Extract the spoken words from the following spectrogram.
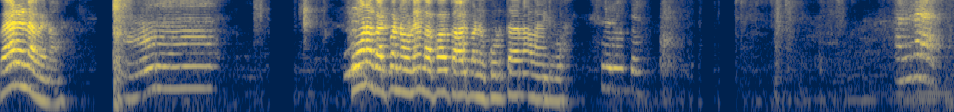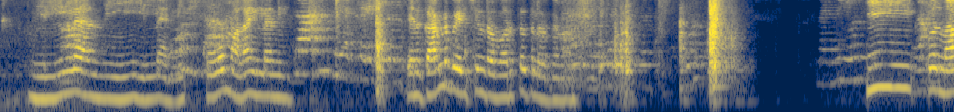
வேற என்ன வேணும்? ஆறா. போனை கட் பண்ண உடனே எங்க அப்பாவுக்கு கால் பண்ணி கொடுத்தா நான் ஓகே. இல்ல நீ இல்ல நீ கோமாலாம் இல்ல நீ. எனக்கு கரண்ட் போயிடுச்சுன்ற வருத்தத்துல இருக்கேன் நான். ஈ போதுமா?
